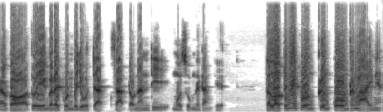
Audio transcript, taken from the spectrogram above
แล้วก็ตัวเองก็ได้ผลประโยชน์จากสัตว์เหล่านั้นที่มั่วสุมในทางเพศ ตลอดถึงให้พวกเครื่องโกงทั้งหลายเนี่ย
